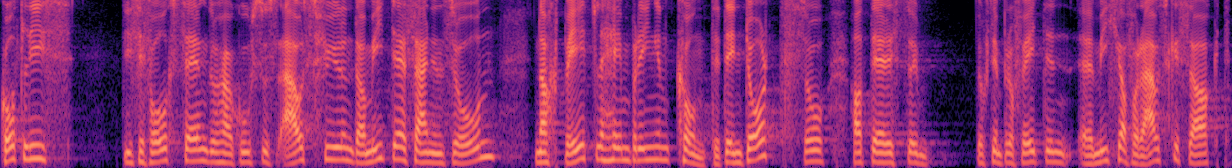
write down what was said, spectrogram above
Gott ließ diese Volkszählung durch Augustus ausführen, damit er seinen Sohn nach Bethlehem bringen konnte. Denn dort, so hat er es durch den Propheten äh, Micha vorausgesagt,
